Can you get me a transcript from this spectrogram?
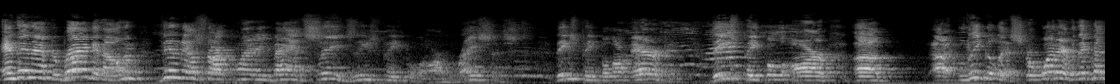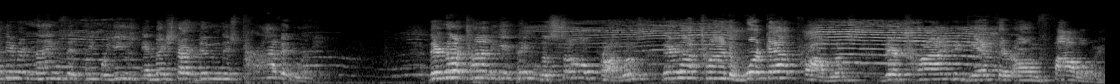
And then after bragging on them, then they'll start planting bad seeds. These people are racist. These people are arrogant. These people are uh, uh, legalists or whatever. They've got different names that people use, and they start doing this privately. They're not trying to get people to solve problems. They're not trying to work out problems. They're trying to get their own following.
